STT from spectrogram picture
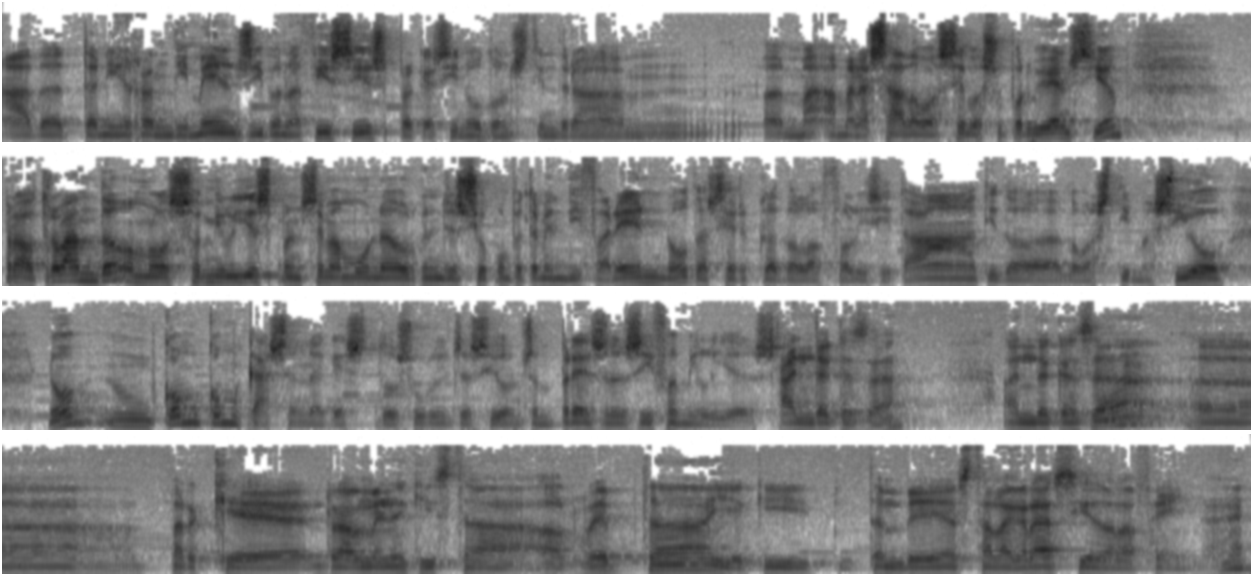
ha de tenir rendiments i beneficis, perquè si no doncs, tindrà mm, amenaçada la seva supervivència, per altra banda, amb les famílies pensem en una organització completament diferent, no? de cerca de la felicitat i de, de l'estimació. No? Com, com casen aquestes dues organitzacions, empreses i famílies? Han de casar. Han de casar eh, perquè realment aquí està el repte i aquí també està la gràcia de la feina. Eh?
